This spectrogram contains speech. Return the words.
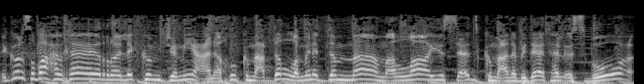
يقول صباح الخير لكم جميعا. أخوكم عبد الله من الدمام. الله يسعدكم على بداية هالأسبوع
